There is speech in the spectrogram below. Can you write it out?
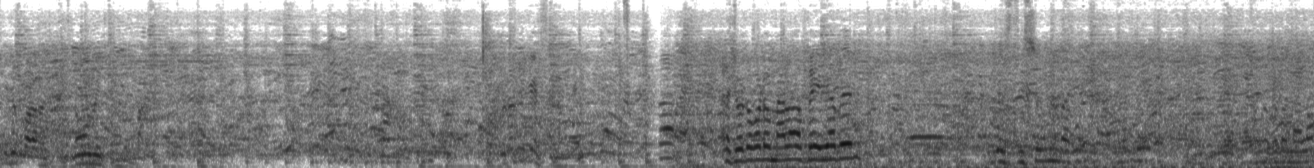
পুজো করা হচ্ছে নবমীর দিন। একটা ছোটোখাটো মেলা পেয়ে যাবেন just this one back Guatemala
